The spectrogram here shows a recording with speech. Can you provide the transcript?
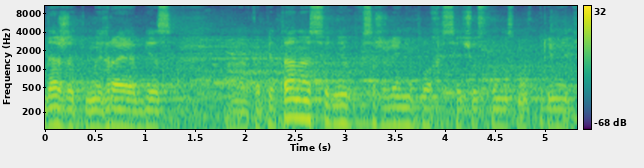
Даже играя без э, капитана, сегодня, к сожалению, плохо себя чувствовал, не смог принять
